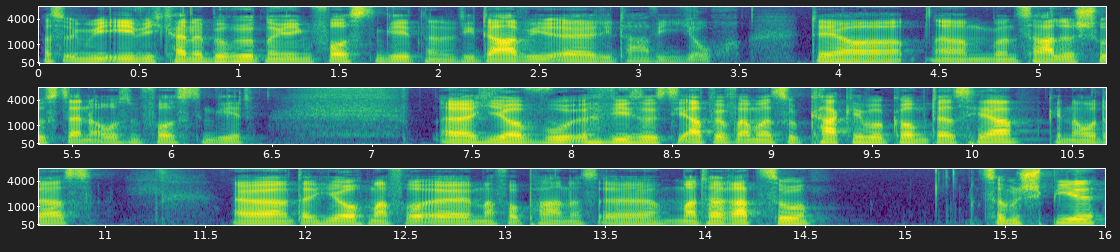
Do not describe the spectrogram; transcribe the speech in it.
was irgendwie ewig keiner berührt und gegen Pfosten geht. Dann die Davi, äh, die Davi, Joch. Der ähm, Gonzales-Schuss, der an Außenpfosten geht. Äh, hier, wo, wieso ist die Abwehr auf einmal so kacke, wo kommt das her? Genau das. Äh, dann hier auch Mafro, äh, äh, Matarazzo zum Spiel.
